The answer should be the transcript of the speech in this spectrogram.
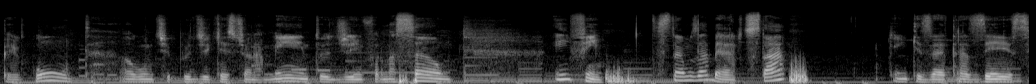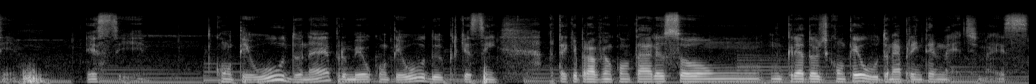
pergunta, algum tipo de questionamento, de informação. Enfim, estamos abertos, tá? Quem quiser trazer esse esse conteúdo, né, para o meu conteúdo, porque assim, até que prova um contrário, eu sou um, um criador de conteúdo, né, para internet, mas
